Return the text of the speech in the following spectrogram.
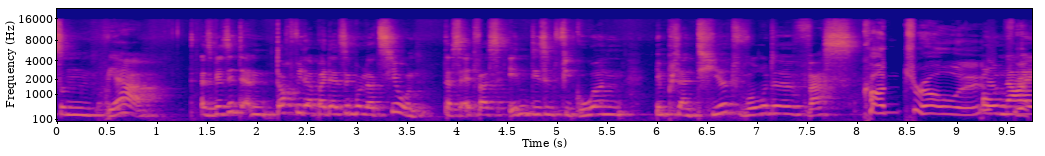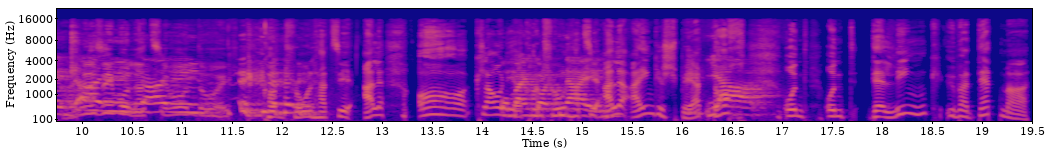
so ein, ja, also wir sind dann doch wieder bei der Simulation, dass etwas in diesen Figuren implantiert wurde, was. Control! Oh nein, eine nein, Simulation nein. durch. Control hat sie alle. Oh, Claudia, Oh Control Gott, hat sie alle eingesperrt. Ja. Doch. Und, und der Link über Detmar,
